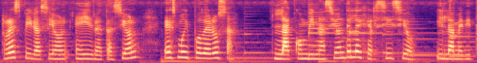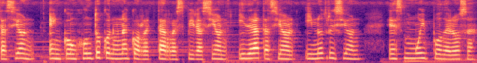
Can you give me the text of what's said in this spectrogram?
respiración e hidratación es muy poderosa. La combinación del ejercicio y la meditación en conjunto con una correcta respiración, hidratación y nutrición es muy poderosa.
